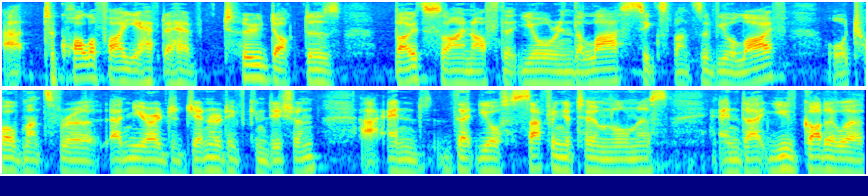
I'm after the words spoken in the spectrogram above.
Uh, to qualify, you have to have two doctors both sign off that you're in the last six months of your life or 12 months for a, a neurodegenerative condition uh, and that you're suffering a terminal illness and uh, you've got to uh,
